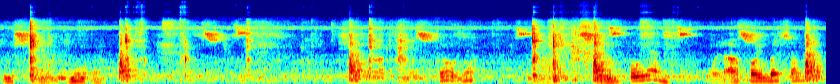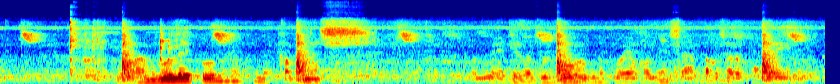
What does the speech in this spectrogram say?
Susi mo. Sarap na ito, no? Yun po yan. Wala po ibang sangka. Mga gulay po na may kamanas. Pag medyo nadudurog na po yung kamanas, napakasarap po kayo.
